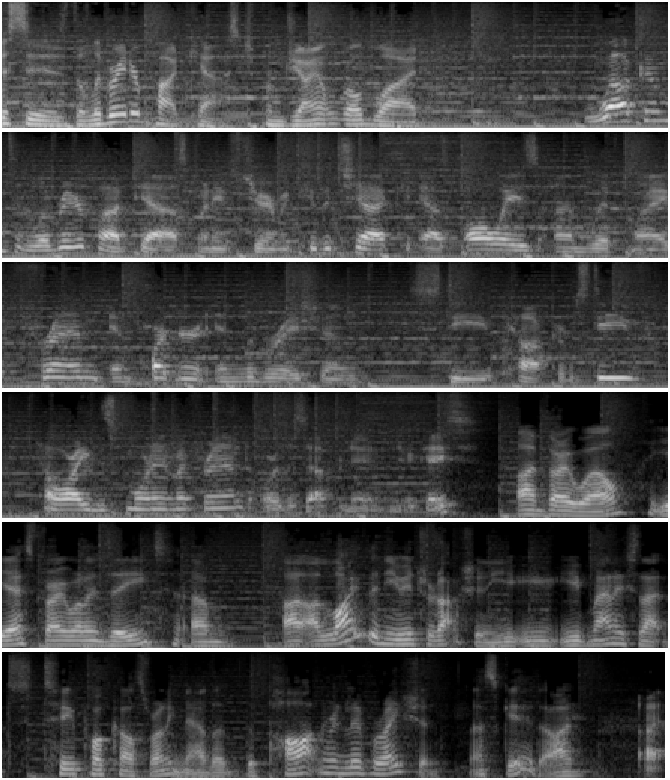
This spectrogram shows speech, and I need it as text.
This is the Liberator Podcast from Giant Worldwide. Welcome to the Liberator Podcast. My name is Jeremy Kubicek. As always, I'm with my friend and partner in liberation, Steve Cockram. Steve, how are you this morning, my friend, or this afternoon in your case? I'm very well. Yes, very well indeed. Um, I, I, like the new introduction. You, you, you've managed that two podcasts running now. The, the partner in liberation. That's good. I, I,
